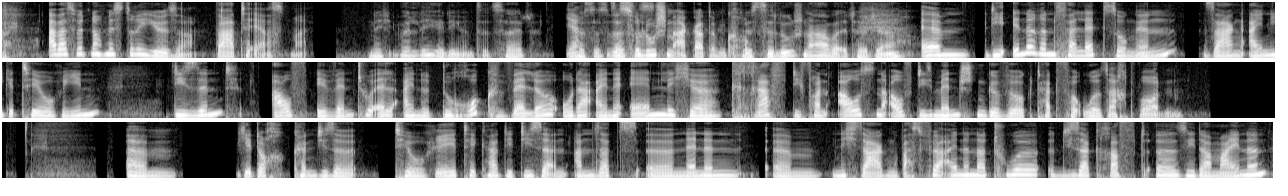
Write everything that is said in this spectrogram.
Aber es wird noch mysteriöser. Warte erstmal. Ich überlege die ganze Zeit. Ja, das ist, The Solution ackert im Kopf. The Solution arbeitet, ja. Ähm, die inneren Verletzungen, sagen einige Theorien, die sind auf eventuell eine Druckwelle oder eine ähnliche Kraft, die von außen auf die Menschen gewirkt hat, verursacht worden. Ähm, jedoch können diese Theoretiker, die diesen Ansatz äh, nennen, ähm, nicht sagen, was für eine Natur dieser Kraft äh, sie da meinen,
